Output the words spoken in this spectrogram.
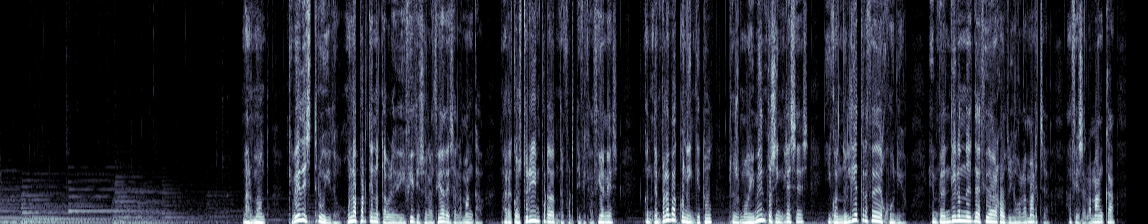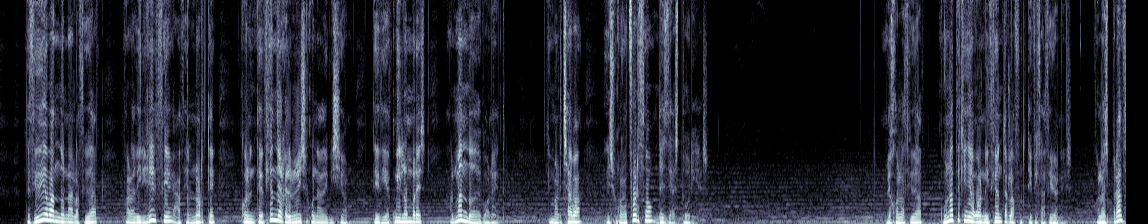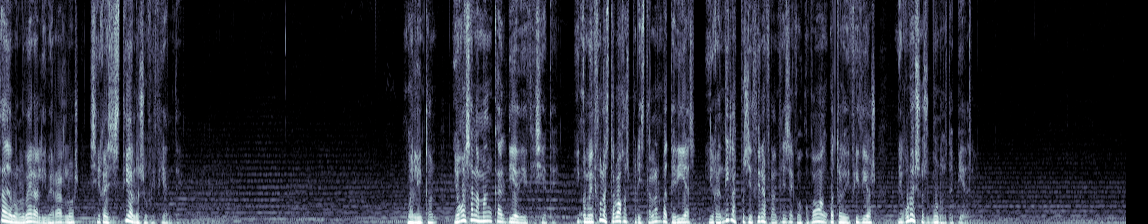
Marmont, que había destruido una parte notable de edificios en la ciudad de Salamanca para construir importantes fortificaciones, contemplaba con inquietud los movimientos ingleses y cuando el día 13 de junio emprendieron desde Ciudad Rodrigo la marcha hacia Salamanca, decidió abandonar la ciudad para dirigirse hacia el norte con la intención de reunirse con una división de 10.000 hombres al mando de Bonnet, que marchaba en su refuerzo desde Asturias. Dejó la ciudad con una pequeña guarnición tras las fortificaciones, con la esperanza de volver a liberarlos si resistían lo suficiente. Wellington llegó a Salamanca el día 17 y comenzó los trabajos para instalar baterías y rendir las posiciones francesas que ocupaban cuatro edificios de gruesos muros de piedra.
